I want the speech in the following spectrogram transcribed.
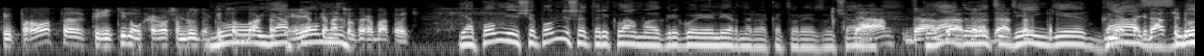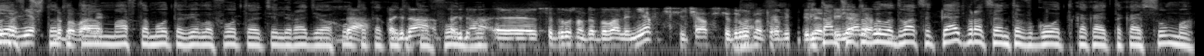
Ты просто перекинул хорошим людям 500 ну, баксов и резко помню. начал зарабатывать. Я помню, еще помнишь, это реклама Григория Лернера, которая звучала? Да, Вкладывайте да, да, да, деньги, да. газ, Нет, нефть, что-то там, автомото, велофото, телерадио, охота, да, какой-то тогда, там фонд. Тогда э, все дружно добывали нефть, сейчас все дружно да. продают билеты. И там что-то было 25% в год, какая-то такая сумма.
